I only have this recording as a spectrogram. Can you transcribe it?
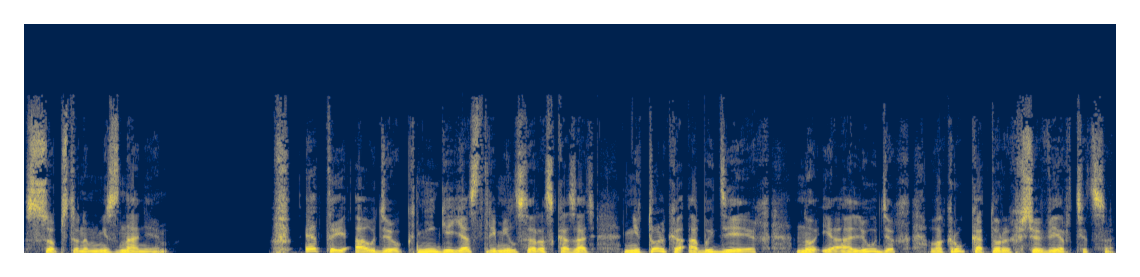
с собственным незнанием. В этой аудиокниге я стремился рассказать не только об идеях, но и о людях, вокруг которых все вертится,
